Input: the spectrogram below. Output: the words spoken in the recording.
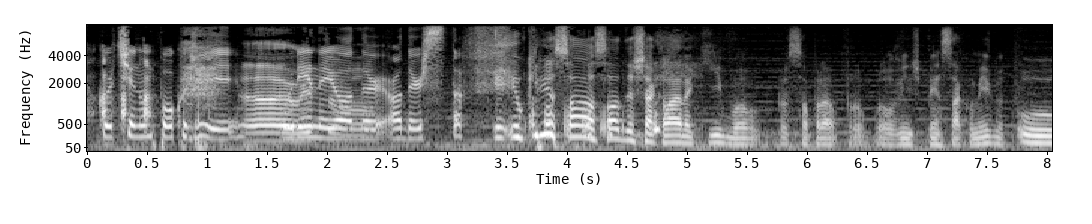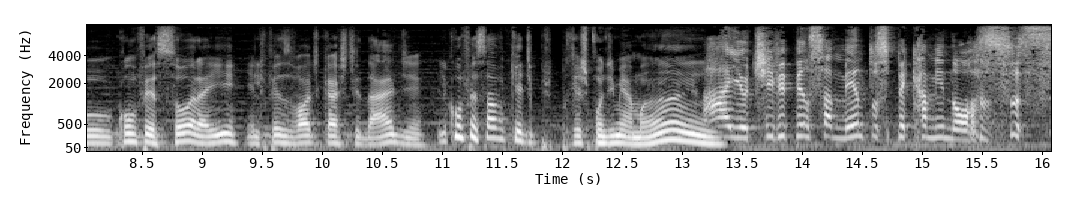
Curtindo um pouco de ah, urina e other, other stuff. Eu queria só, só deixar claro aqui, só pra, pra, pra ouvinte pensar comigo. O confessor aí, ele fez o voto de castidade. Ele confessava que, tipo, respondi minha mãe. Ah, eu tive pensamentos pecaminosos.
